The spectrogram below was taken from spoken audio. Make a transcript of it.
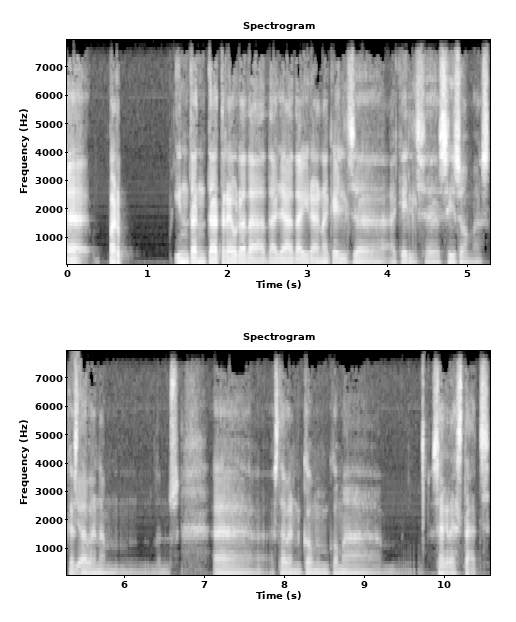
eh, per intentar treure d'allà d'Iran aquells, eh, aquells eh, sis homes que Ja. estaven amb, doncs, eh, estaven com, com a segrestats.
